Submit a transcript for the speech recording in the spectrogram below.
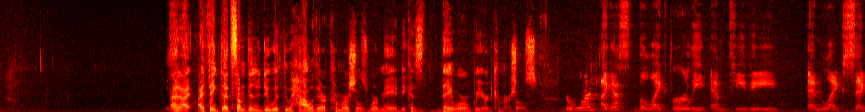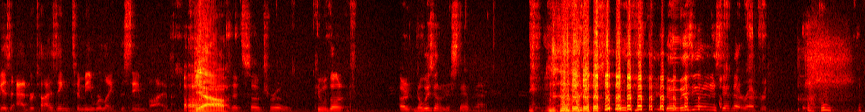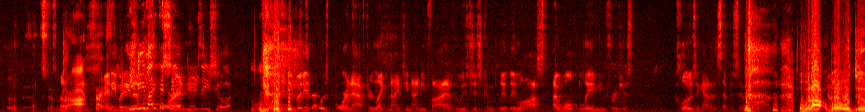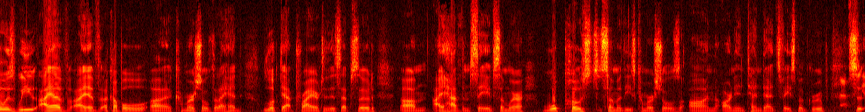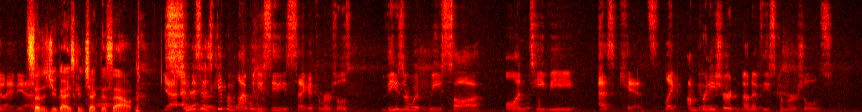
And I, I think that's something to do with how their commercials were made because they were weird commercials. The one, I guess, the like early MTV and like Sega's advertising to me were like the same vibe. Oh, Yeah. that's so true. People don't. Or, nobody's gonna understand that. Nobody's, gonna understand that reference. For anybody that You was like the born, show Jersey Shore? for anybody that was born after like 1995 who is just completely lost, I won't blame you for just closing out of this episode. what I what we'll do is we I have I have a couple uh, commercials that I had looked at prior to this episode. Um, I have them saved somewhere. We'll post some of these commercials on our Nintendad's Facebook group, That's so a good idea. so that you guys can check this out. Yeah, So and this is keep in mind when you see these Sega commercials, these are what we saw on TV as kids. Like I'm pretty Yeah. sure none of these commercials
